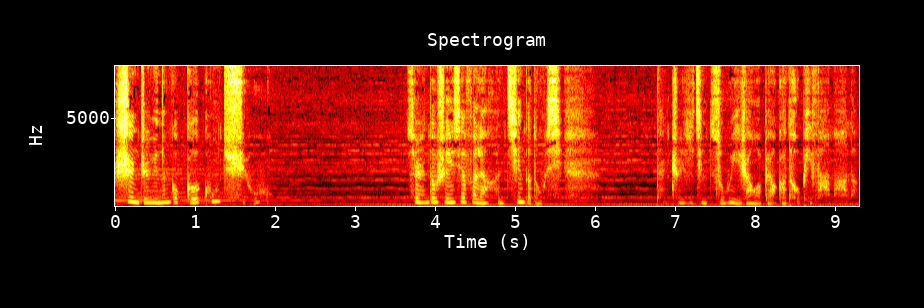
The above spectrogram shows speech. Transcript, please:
甚至于能够隔空取物。虽然都是一些分量很轻的东西，但这已经足以让我表哥头皮发麻了。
